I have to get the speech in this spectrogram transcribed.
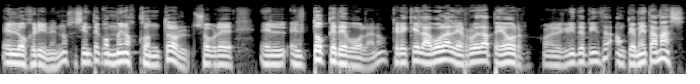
en los greens, ¿no? Se siente con menos control sobre el, el, toque de bola, ¿no? Cree que la bola le rueda peor con el grip de pinza, aunque meta más.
